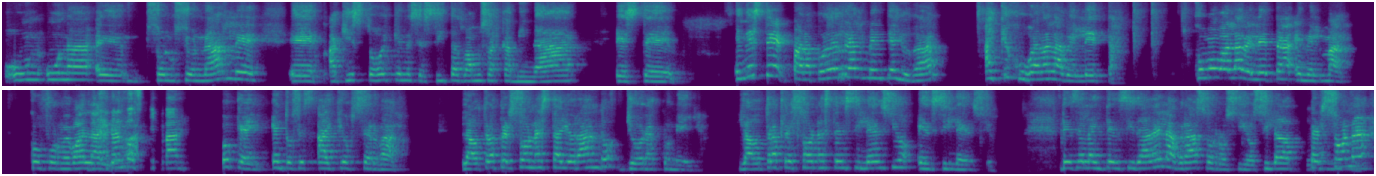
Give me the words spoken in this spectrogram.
un, una eh, solucionarle, eh, aquí estoy, ¿qué necesitas? Vamos a caminar. Este, en este, para poder realmente ayudar, hay que jugar a la veleta. ¿Cómo va la veleta en el mar? Conforme va al aire. Ok, entonces hay que observar. La otra persona está llorando, llora con ella. La otra persona está en silencio, en silencio. Desde la intensidad del abrazo, Rocío, si la persona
